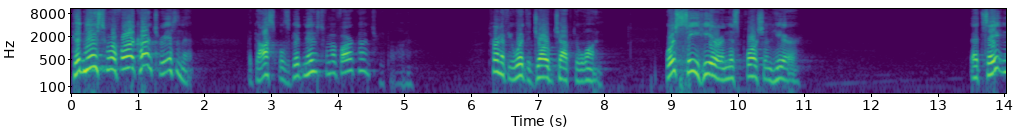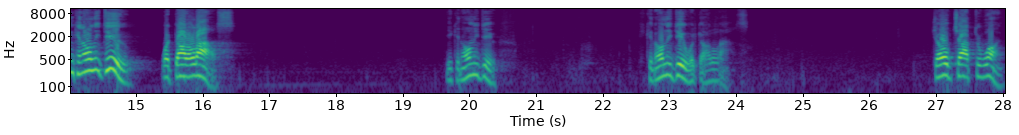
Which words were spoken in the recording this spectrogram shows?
It's good news from a far country, isn't it? The gospel is good news from a far country, beloved. Turn, if you would, to Job chapter 1. We see here in this portion here that Satan can only do what God allows. He can only do. He can only do what God allows. Job chapter 1.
